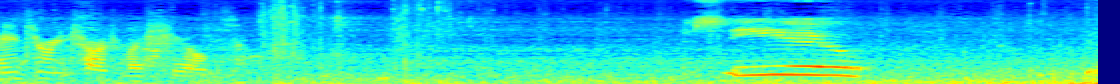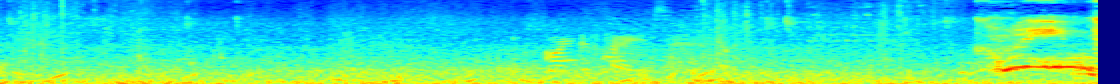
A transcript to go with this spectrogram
Need to recharge my shields. See you. Going to phase. Coming.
